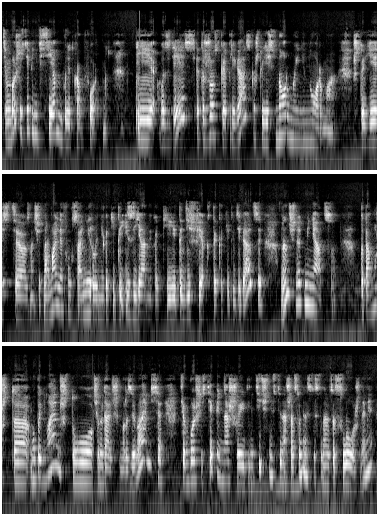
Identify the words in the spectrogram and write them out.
тем в большей степени всем будет комфортно. И вот здесь это жесткая привязка, что есть норма и не норма, что есть э, значит, нормальное функционирование, какие-то изъяны, какие-то дефекты, какие-то девиации, она начинает меняться. Потому что мы понимаем, что чем дальше мы развиваемся, тем большей степени наши идентичности, наши особенности становятся сложными,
